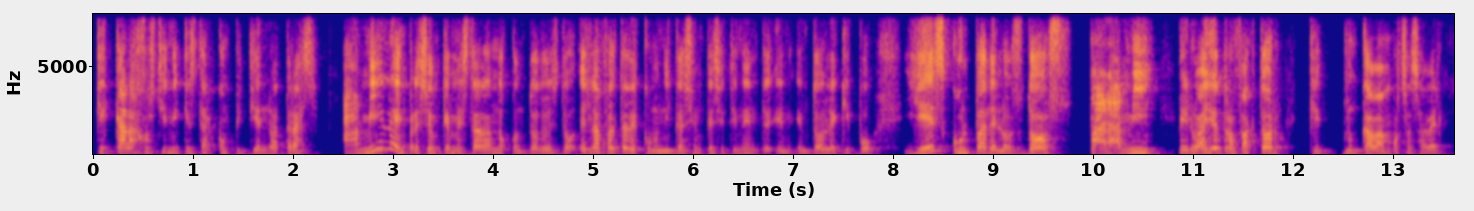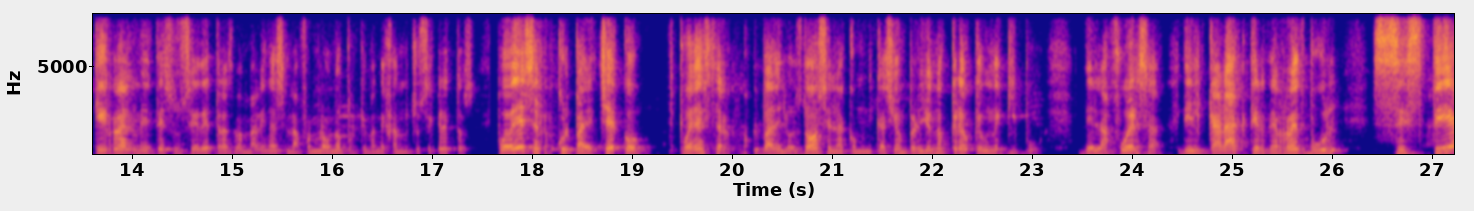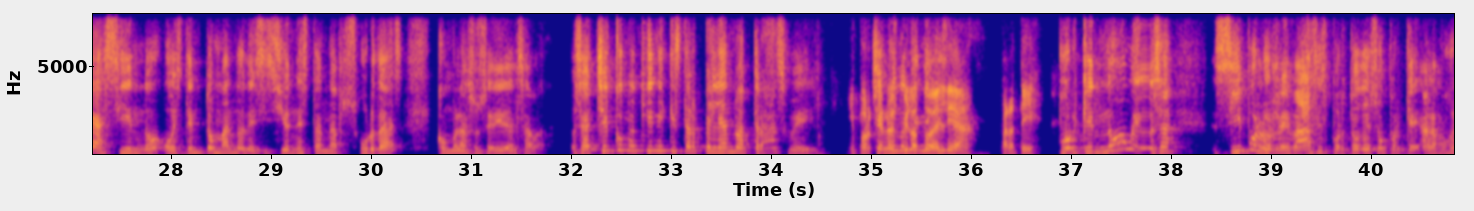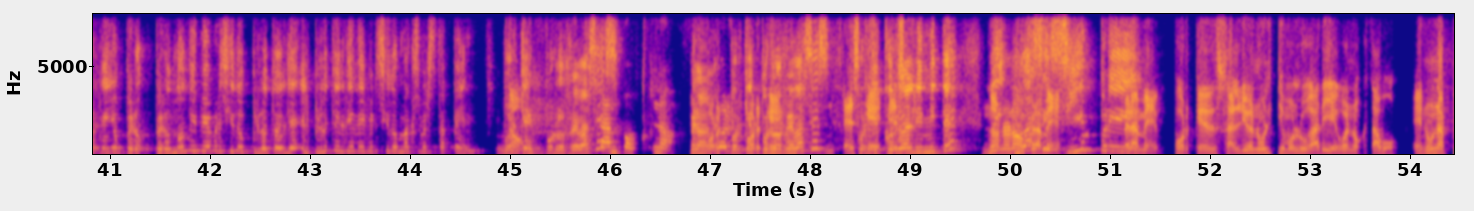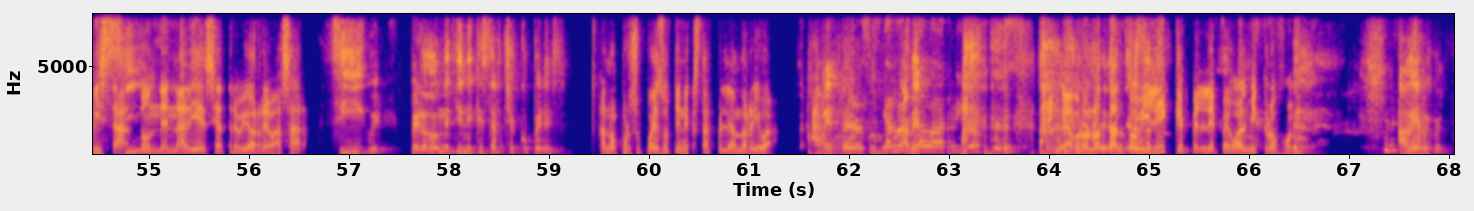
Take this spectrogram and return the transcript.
¿Qué carajos tiene que estar compitiendo atrás? A mí la impresión que me está dando con todo esto es la falta de comunicación que se tiene en, en todo el equipo y es culpa de los dos, para mí. Pero hay otro factor, que nunca vamos a saber qué realmente sucede tras bambalinas en la Fórmula 1 porque manejan muchos secretos. Puede ser culpa de Checo, puede ser culpa de los dos en la comunicación, pero yo no creo que un equipo de la fuerza, del carácter de Red Bull, se esté haciendo o estén tomando decisiones tan absurdas como la sucedida el sábado. O sea, Checo no tiene que estar peleando atrás, güey. ¿Y por qué no es piloto del día para ti? Porque no, güey. O sea, sí por los rebases, por todo eso, porque a lo mejor ganó, pero, pero no debió haber sido piloto del día. El piloto del día debe haber sido Max Verstappen. ¿Por qué? ¿Por los rebases? Tampoco, no. Pero, por, porque, por los rebases? ¿Porque corrió al límite? No, no, no, lo espérame. hace siempre. Espérame, porque salió en último lugar y llegó en octavo, en una pista Sí. donde nadie se atrevió a rebasar. Sí, güey. Pero ¿dónde tiene que estar Checo Pérez? Ah, no, por supuesto, tiene que estar peleando arriba. A ver, Pero si ya no ver. estaba arriba, pues Se encabronó tanto Billy que pe- le pegó al micrófono. a ver, güey.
